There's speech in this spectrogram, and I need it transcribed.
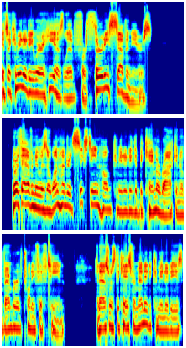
It's a community where he has lived for 37 years. North Avenue is a 116 home community that became a ROC in November of 2015. And as was the case for many communities,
